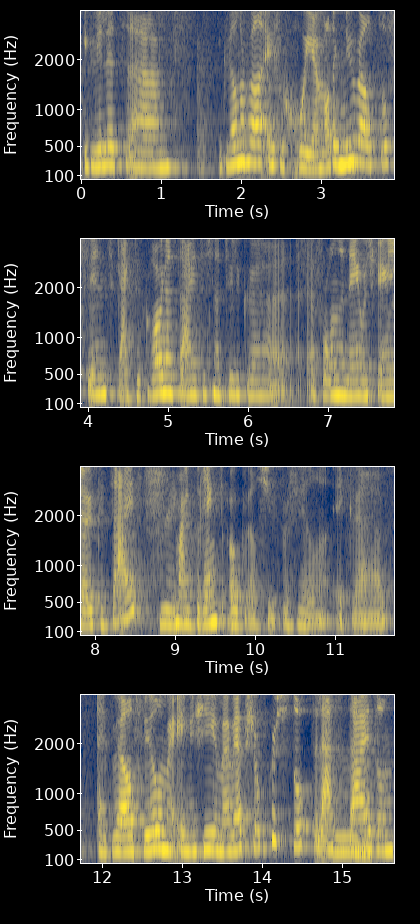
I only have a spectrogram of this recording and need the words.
ik wil het. ehm, ik wil nog wel even groeien. En wat ik nu wel tof vind. Kijk, de coronatijd is natuurlijk eh, voor ondernemers geen leuke tijd. Nee. Maar het brengt ook wel superveel. Ik eh, heb wel veel meer energie in mijn webshop gestopt de laatste Mm. tijd. Dan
